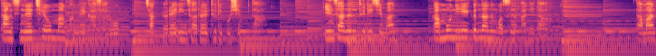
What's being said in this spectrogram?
당신의 체온만큼의 가사로 작별의 인사를 드리고 싶다. 인사는 드리지만 감모닝이 끝나는 것은 아니다. 다만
